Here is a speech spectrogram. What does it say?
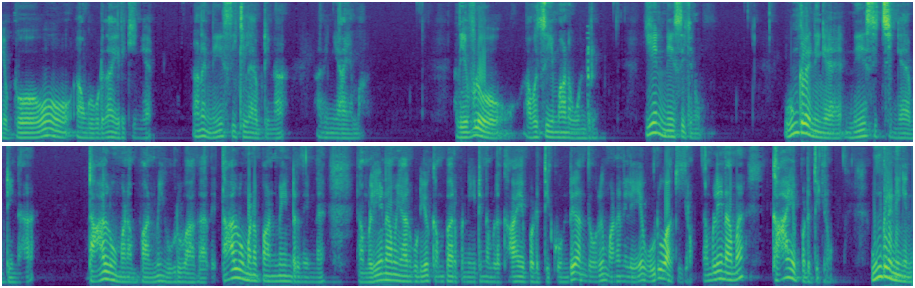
எப்போவும் அவங்க கூட தான் இருக்கீங்க. ஆனால் நேசிக்கலை அப்படின்னா அது நியாயமா? அது எவ்வளோ அவசியமான ஒன்று? ஏன் நேசிக்கணும்? உங்களை நீங்கள் நேசிச்சிங்க அப்படின்னா தாழ்வு மனப்பான்மை உருவாகாது. தாழ்வு மனப்பான்மைன்றது என்ன? நம்மளையே நாம் யார் கூடயோ கம்பேர் பண்ணிக்கிட்டு நம்மளை காயப்படுத்தி கொண்டு அந்த ஒரு மனநிலையை உருவாக்கிக்கிறோம். நம்மளே நாம் காயப்படுத்திக்கிறோம். உங்களை நீங்கள்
